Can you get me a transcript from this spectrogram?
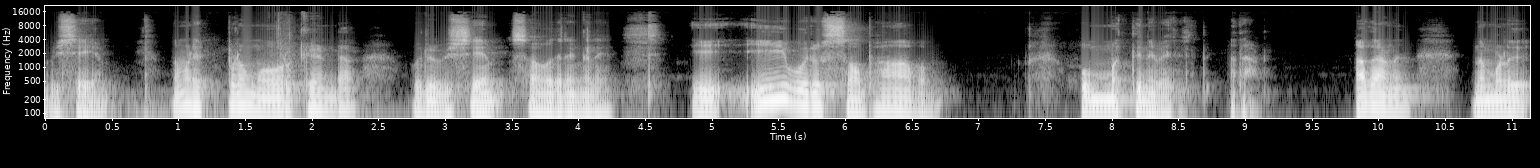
വിഷയം. നമ്മളെപ്പോഴും ഓർക്കേണ്ട ഒരു വിഷയം സഹോദരങ്ങളെ ഈ ഈ ഒരു സ്വഭാവം ഉമ്മത്തിന് വരരുത്. അതാണ്. അതാണ് നമ്മൾ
